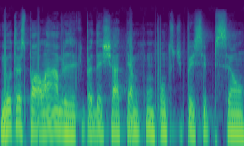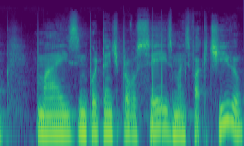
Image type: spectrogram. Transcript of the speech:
Em outras palavras, aqui para deixar até um ponto de percepção mais importante para vocês, mais factível,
